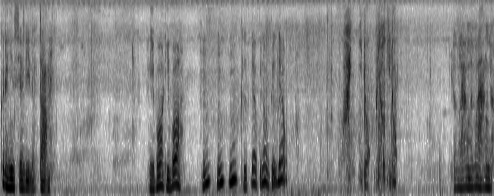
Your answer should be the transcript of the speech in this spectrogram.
ก็ได้ยินเสียงดีน้ำตามหนีบ่หนีบ่หืมหืมหืมถึกแล้วพี่น้องถึกแล้วายอีดกพี่น้องอีดก เรื่องล่างเรื่องล่างอยู่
